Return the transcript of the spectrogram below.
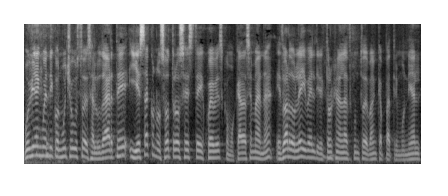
Muy bien, Wendy, con mucho gusto de saludarte. Y está con nosotros este jueves, como cada semana, Eduardo Leiva, el director general adjunto de Banca Patrimonial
